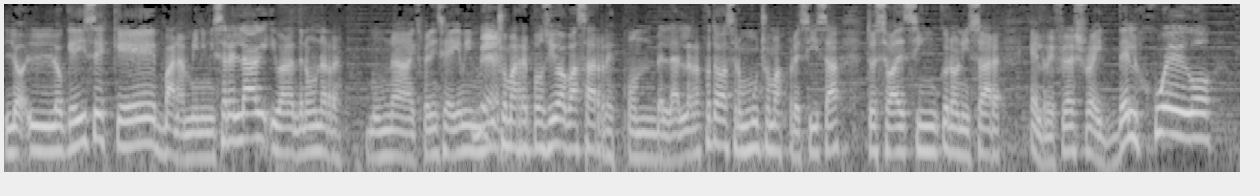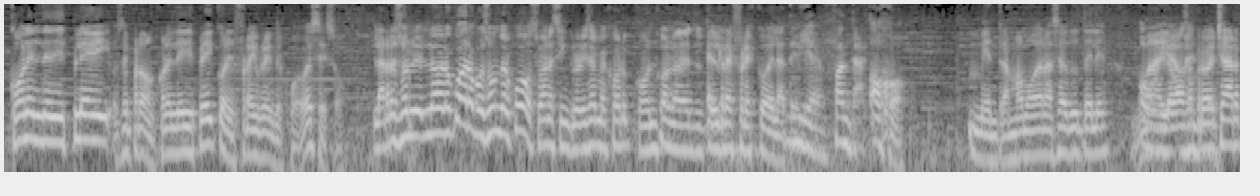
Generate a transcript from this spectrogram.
Lo, lo que dice es que van a minimizar el lag y van a tener una, una experiencia de gaming Bien. mucho más responsiva. Vas a responder, la, la respuesta va a ser mucho más precisa. Entonces se va a desincronizar el refresh rate del juego con el de display. O sea, perdón, con el de display con el frame rate del juego. Es eso. La lo, lo cuadros pues, son del juego se van a sincronizar mejor con, Con lo de tu el refresco de la tele. Bien, fantástico. Ojo, mientras más moderna sea tu tele, más lo vas a aprovechar.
